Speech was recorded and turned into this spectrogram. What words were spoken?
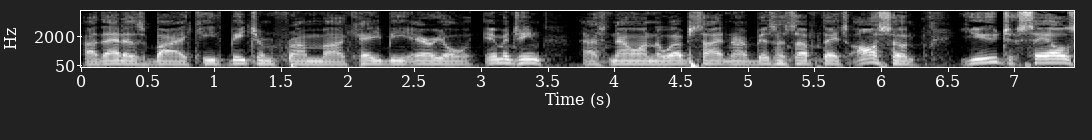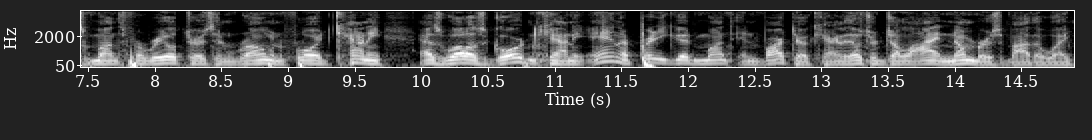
Uh, that is by Keith Beecham from uh, KB Aerial Imaging. That's now on the website and our business updates. Also, huge sales month for realtors in Rome and Floyd County, as well as Gordon County, and a pretty good month in Bartow County. Those are July numbers, by the way.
